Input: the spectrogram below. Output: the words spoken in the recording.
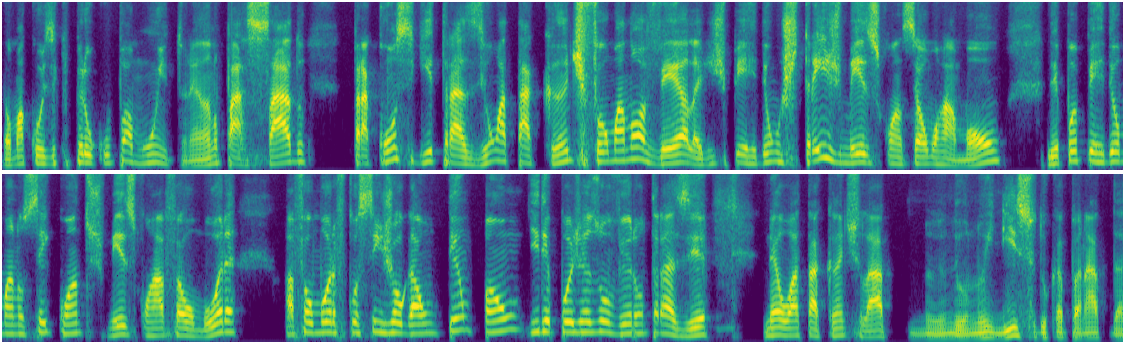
é uma coisa que preocupa muito, né? Ano passado, para conseguir trazer um atacante foi uma novela. A gente perdeu uns três meses com o Anselmo Ramon, depois perdeu uma não sei quantos meses com o Rafael Moura. Rafael Moura ficou sem jogar um tempão e depois resolveram trazer né, o atacante lá no, no, início do campeonato da,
